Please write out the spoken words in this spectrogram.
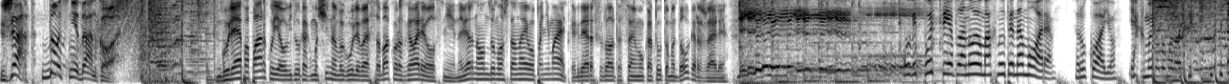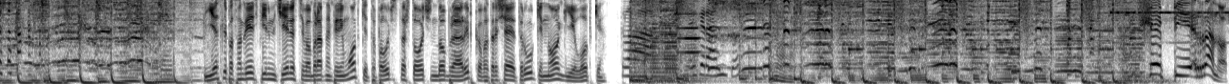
Жарт до сніданку. Гуляя по парку, я увидел, как мужчина, выгуливая собаку, разговаривал с ней. Наверное, он думал, что она его понимает. Когда я рассказал это своему коту, то мы долго ржали. У відпустці я планую махнути на море рукою, як в минулому році. Если посмотреть фильм «Челюсти» в обратной перемотке, то получится, что очень добрая рыбка возвращает руки, ноги и лодки. Клас, ефіранку. Хеппі ранок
